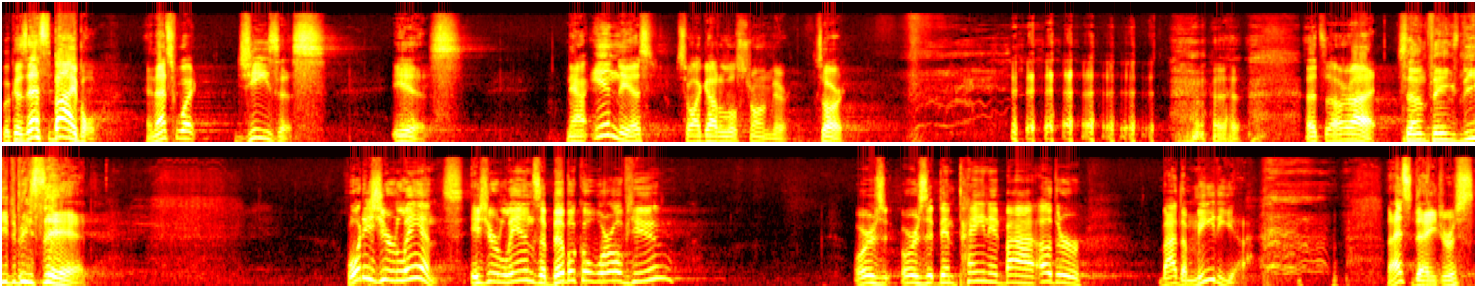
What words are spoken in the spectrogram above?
Because that's the Bible. And that's what Jesus is. Now, in this, so I got a little strong there. Sorry. that's all right. Some things need to be said. What is your lens? Is your lens a biblical worldview? Or, is, or has it been painted by other, by the media? That's dangerous,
